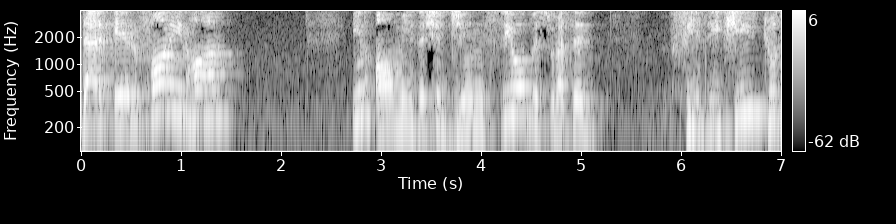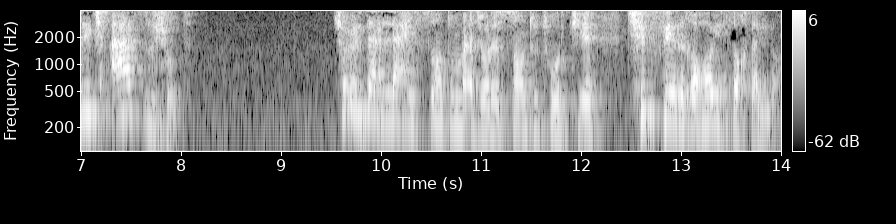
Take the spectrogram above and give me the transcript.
در عرفان اینها هم این آمیزش جنسی و به صورت فیزیکی جز یک اصل شد. چون در لهستان تو مجارستان تو ترکیه چه فرقه هایی ساختن اینا؟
